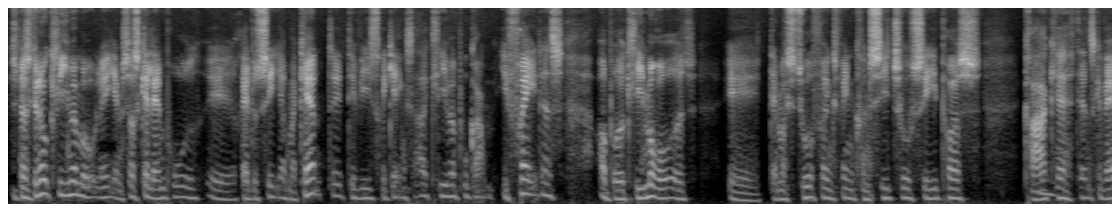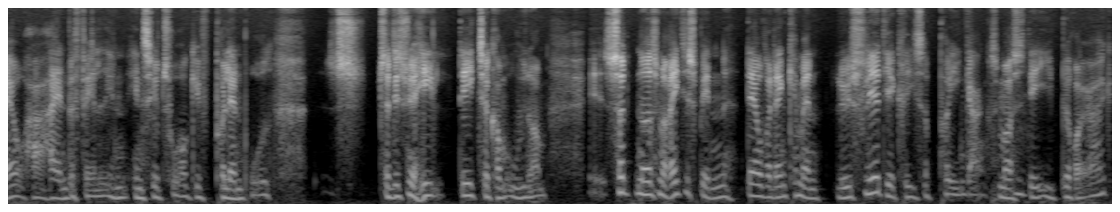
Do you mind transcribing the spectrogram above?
hvis man skal nå klimamålene, jamen, så skal landbruget øh, reducere markant. Det, det viste regeringens eget klimaprogram i fredags, og både Klimarådet, øh, Danmarks Naturfredningsforening, Concito, Cepos, Kraka, mm. Dansk Erhverv har, har anbefalet en, en CO2-afgift på landbruget. Så det synes jeg helt, det er ikke til at komme udenom. Øh, Så noget, som er rigtig spændende, det er jo, hvordan kan man løse flere af de her kriser på én gang, som også det, I berører. Ikke?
